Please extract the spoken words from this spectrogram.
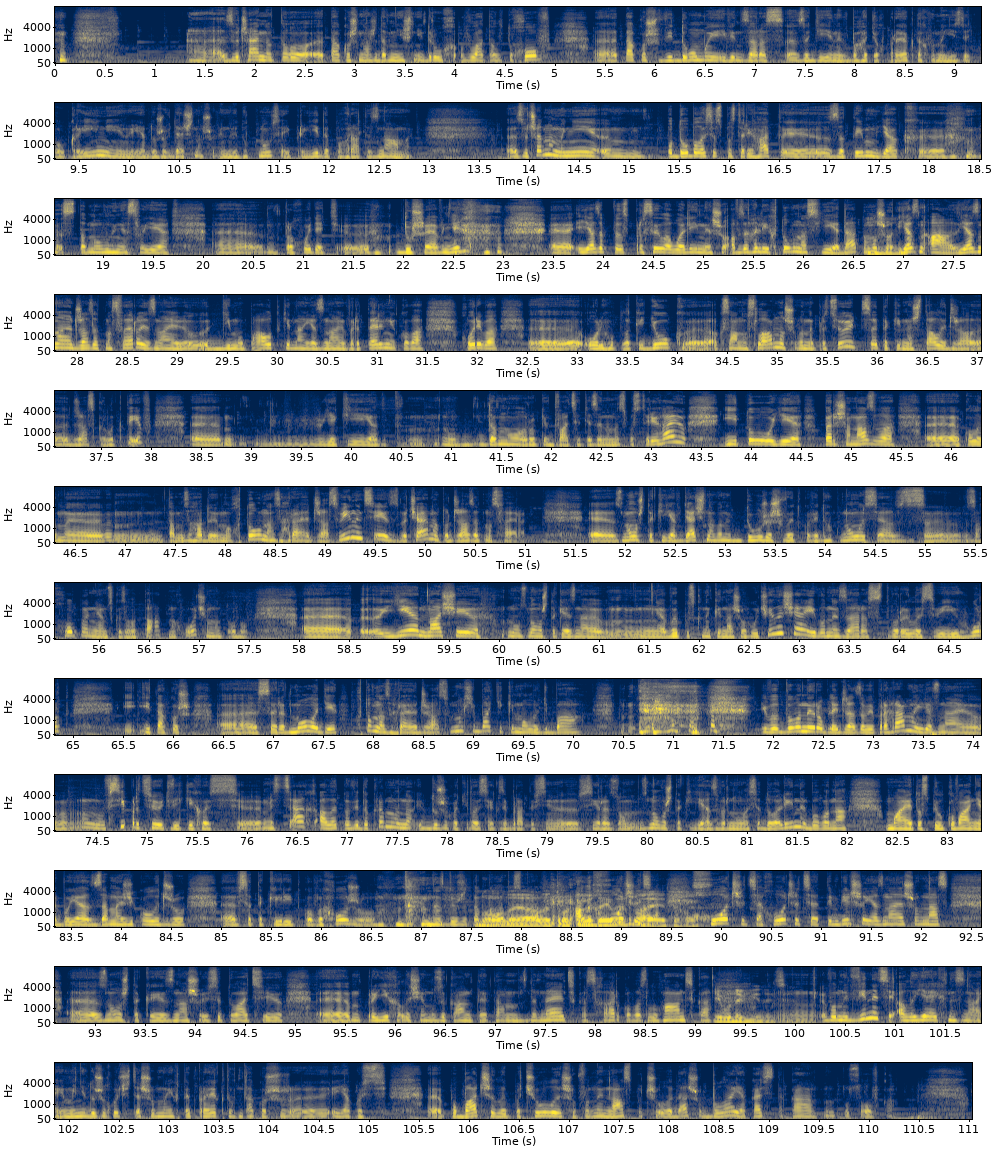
Е, Звичайно, то також наш давнішній друг Влад Алтухов, е, також відомий. і Він зараз е, задіяний в багатьох проєктах. Вони їздять по Україні. і Я дуже вдячна, що він відгукнувся і приїде пограти з нами. Е, Звичайно, мені ем, подобалося спостерігати за тим, як е, становлення своє е, проходять душевні. І я спросила у Аліни, що а взагалі хто у нас є? Да? Тому що я а, я знаю джаз атмосферу, я знаю Діму Пауткіна, я знаю Веретельнікова, Хорєва, Ольгу Плакидюк, Оксану Славну, що вони працюють. Це такий наш сталий джаз-колектив, який я ну, давно, років 20 я за ними спостерігаю. І то є перша назва, е, коли ми там згадуємо, хто у нас грає джаз в Вінниці. Звичайно, то джаз атмосфера. Е, Знову ж таки, я вдячна. Вони дуже швидко відгукнулися з е, захопленням. Сказали, так, ми хочемо того. Є наші, ну знову ж таки, я знаю, випускники нашого училища, і вони зараз створили свій гурт. І, також серед молоді, хто в нас грає джаз? Ну хіба тільки молодьба. Бо вони роблять джазові програми. Я знаю, ну, всі працюють в якихось е, місцях, але то відокремлено, і дуже хотілося їх зібрати всі, е, всі разом. Знову ж таки, я звернулася до Аліни, бо вона має то спілкування, бо я за межі коледжу е, все таки рідко виходжу. У нас дуже там ну, багато але, справ. але трохи Але людей хочеться. ви знаєте. Так. Хочеться, хочеться. Тим більше я знаю, що в нас знову ж таки з нашою ситуацією приїхали ще музиканти там з Донецька, з Харкова, з Луганська. І вони в Вінниці. Вони в Вінниці, але я їх не знаю. Мені дуже хочеться, щоб ми їх в тих проєктах також е, якось е, побачили, почули, щоб вони нас почули, да? щоб була якась така ну, тусовка.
